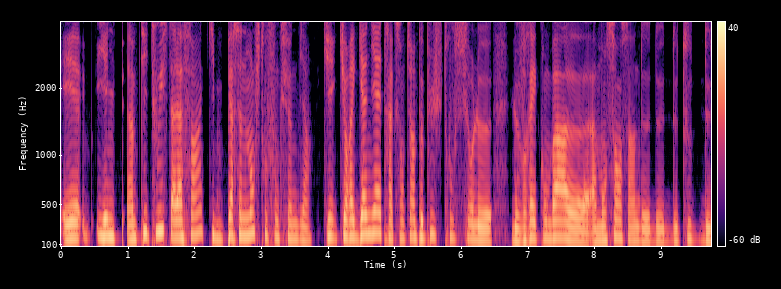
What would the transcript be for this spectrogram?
Et il y a une- un petit twist à la fin qui personnellement je trouve fonctionne bien, qui, qui aurait gagné à être accentué un peu plus, je trouve, sur le, le vrai combat, euh, à mon sens, hein, de, de, de tout, de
